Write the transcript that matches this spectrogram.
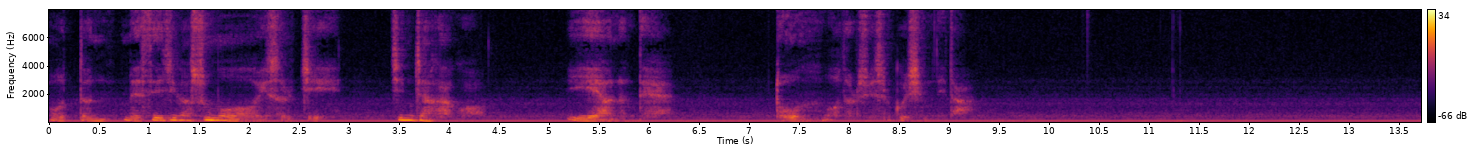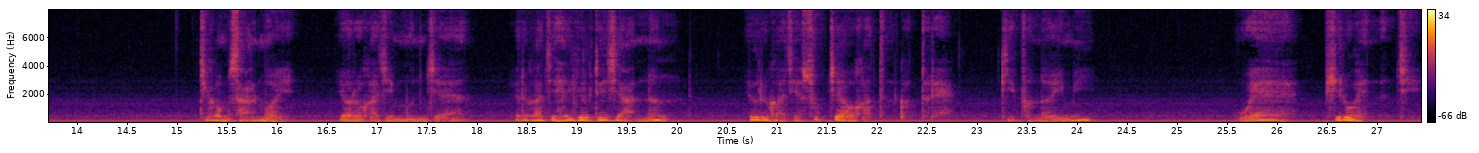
어떤 메시지가 숨어 있을지 짐작하고 이해하는데 도움 얻을 수 있을 것입니다. 지금 삶의 여러 가지 문제, 여러 가지 해결되지 않는 여러 가지 숙제와 같은 것들의 깊은 의미, 왜 필요했는지,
